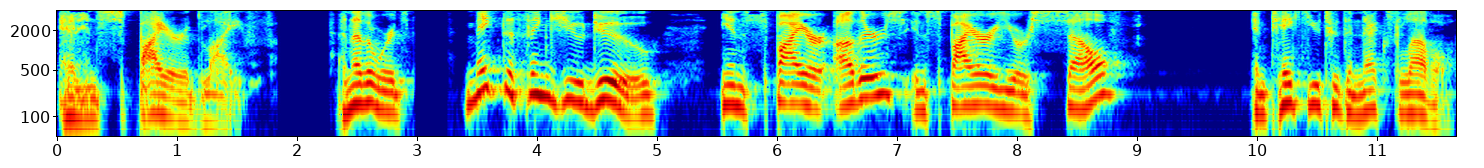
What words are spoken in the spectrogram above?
an inspired life. In other words, Make the things you do inspire others, inspire yourself, and take you to the next level.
